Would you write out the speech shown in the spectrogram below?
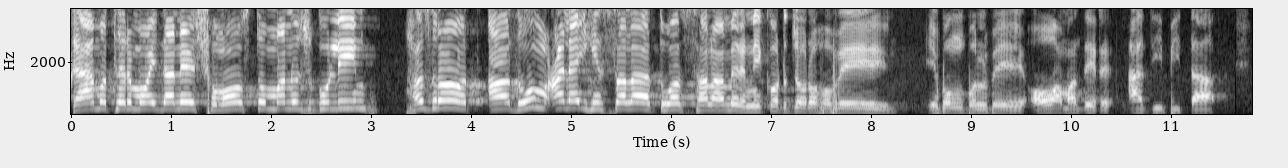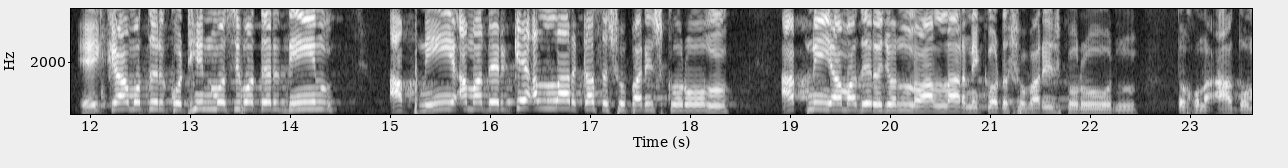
কেয়ামতের ময়দানে সমস্ত মানুষগুলি হজরত আদম সালামের নিকট জড়ো হবে এবং বলবে, ও আমাদের আদি পিতা, এই কেয়ামতের কঠিন মুসিবতের দিন আপনি আমাদেরকে আল্লাহর কাছে সুপারিশ করুন। আপনি আমাদের জন্য আল্লাহর নিকট সুপারিশ করুন। তখন আদম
